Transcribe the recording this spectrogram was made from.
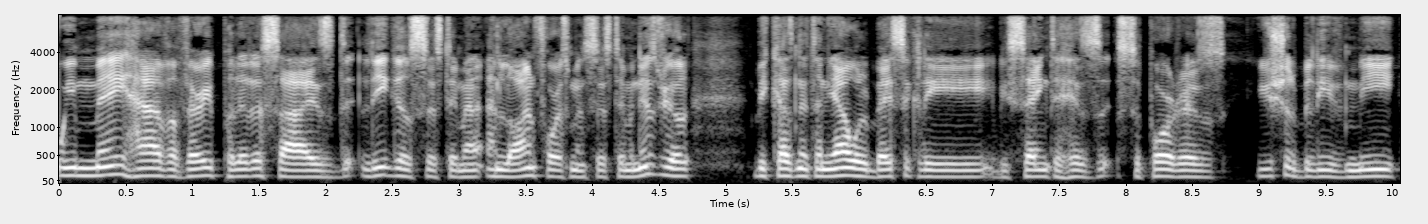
we may have a very politicized legal system and, and law enforcement system in Israel because Netanyahu will basically be saying to his supporters, you should believe me,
